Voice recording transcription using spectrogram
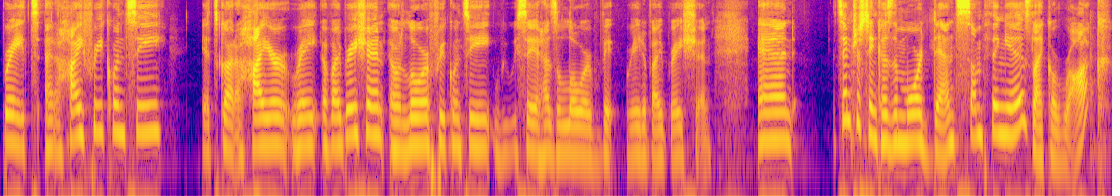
vibrates at a high frequency, it's got a higher rate of vibration, or lower frequency, we say it has a lower vi- rate of vibration. And it's interesting because the more dense something is, like a rock,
